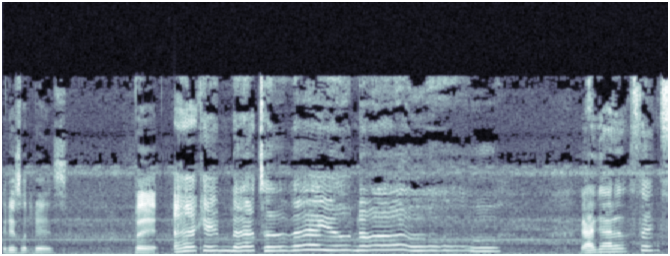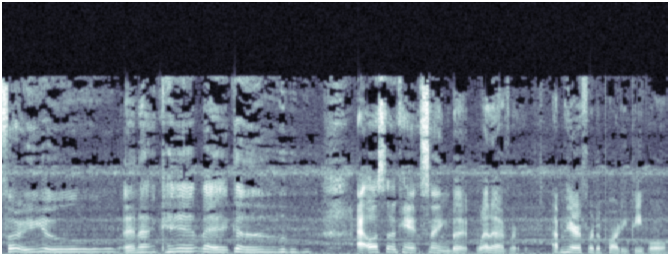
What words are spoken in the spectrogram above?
it is what it is. But I came back to let you know I got a thing for you, and I can't let go. I also can't sing, but whatever. I'm here for the party people,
